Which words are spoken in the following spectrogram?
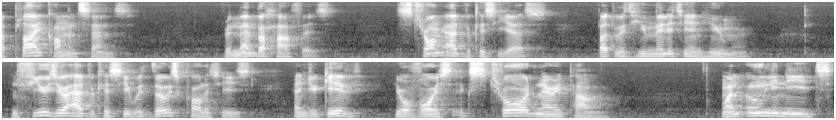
Apply common sense. Remember Hafiz. Strong advocacy, yes, but with humility and humor. Infuse your advocacy with those qualities and you give your voice extraordinary power. One only needs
